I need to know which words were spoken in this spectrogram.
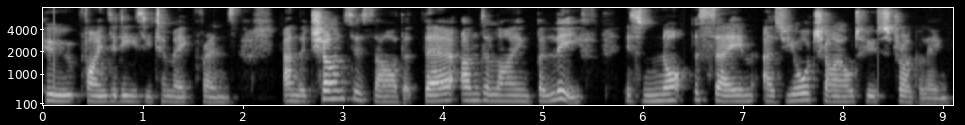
who finds it easy to make friends. And the chances are that their underlying belief is not the same as your child who's struggling.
